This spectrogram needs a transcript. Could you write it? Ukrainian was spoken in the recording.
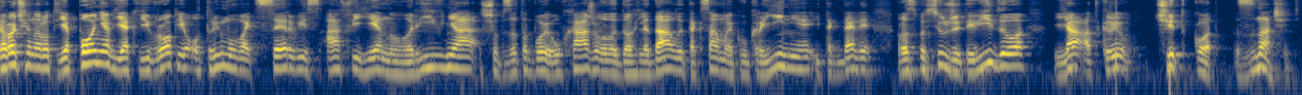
Коротше, народ, я поняв, як в Європі отримувати сервіс офігенного рівня, щоб за тобою ухажували, доглядали, так само, як в Україні і так далі. Розповсюджуйте відео. Я відкрив чит-код. Значить,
